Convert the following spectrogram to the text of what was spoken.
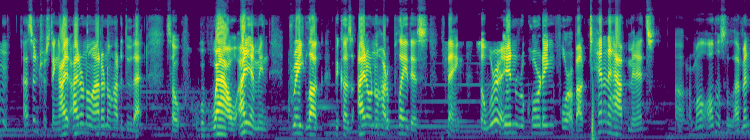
Hmm, that's interesting. I, I don't know. I don't know how to do that. So, wow, I am in great luck because I don't know how to play this thing. So we're in recording for about 10 and a half minutes. Uh, I'm al- almost 11,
